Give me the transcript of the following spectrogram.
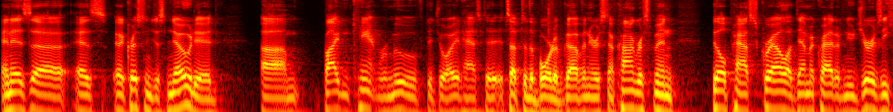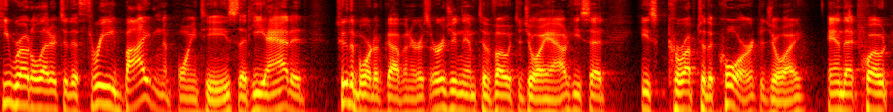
And as uh, as uh, Kristen just noted, um, Biden can't remove DeJoy. It has to. It's up to the board of governors. Now, Congressman Bill Pascrell, a Democrat of New Jersey, he wrote a letter to the three Biden appointees that he added to the board of governors, urging them to vote DeJoy out. He said he's corrupt to the core, DeJoy, and that quote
